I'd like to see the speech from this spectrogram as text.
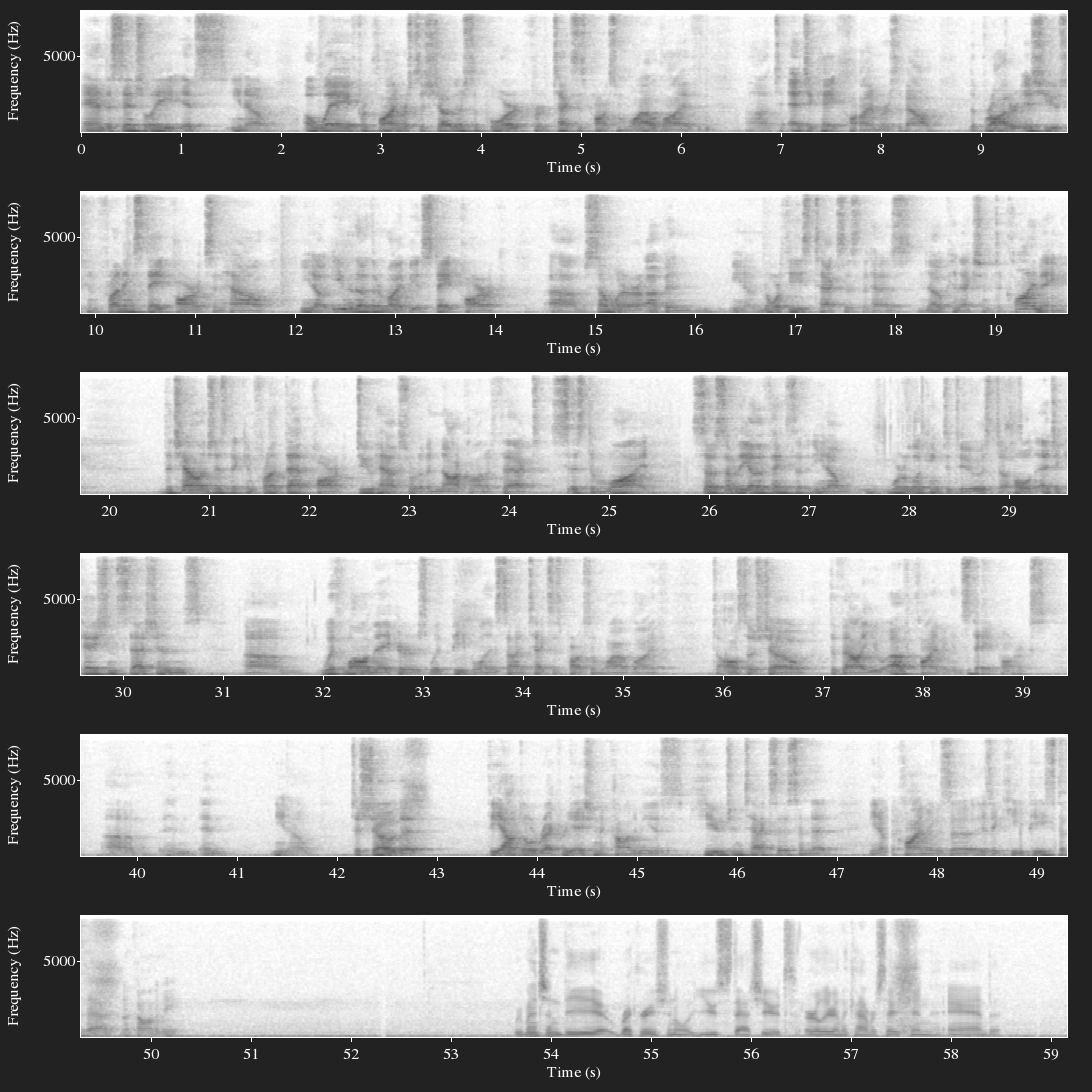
and essentially it's you know a way for climbers to show their support for Texas Parks and Wildlife, uh, to educate climbers about the broader issues confronting state parks and how you know even though there might be a state park um, somewhere up in you know northeast Texas that has no connection to climbing, the challenges that confront that park do have sort of a knock-on effect system wide so some of the other things that you know we're looking to do is to hold education sessions um, with lawmakers, with people inside Texas Parks and Wildlife, to also show the value of climbing in state parks, um, and and you know to show that the outdoor recreation economy is huge in Texas, and that you know climbing is a is a key piece of that economy. We mentioned the recreational use statute earlier in the conversation, and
